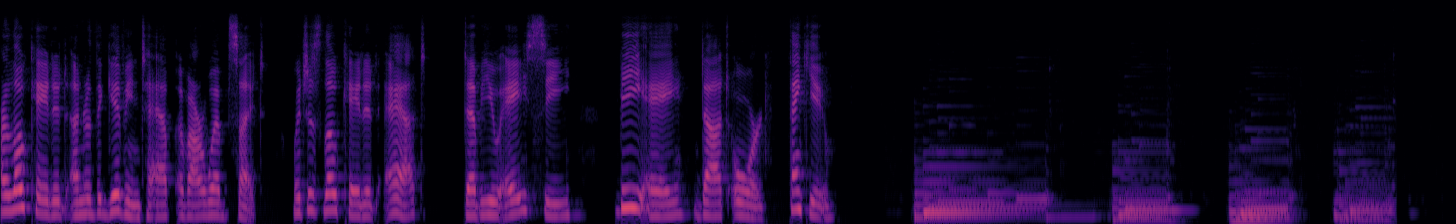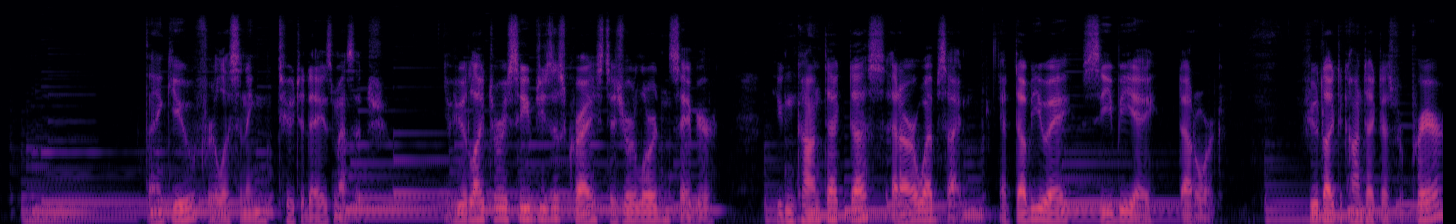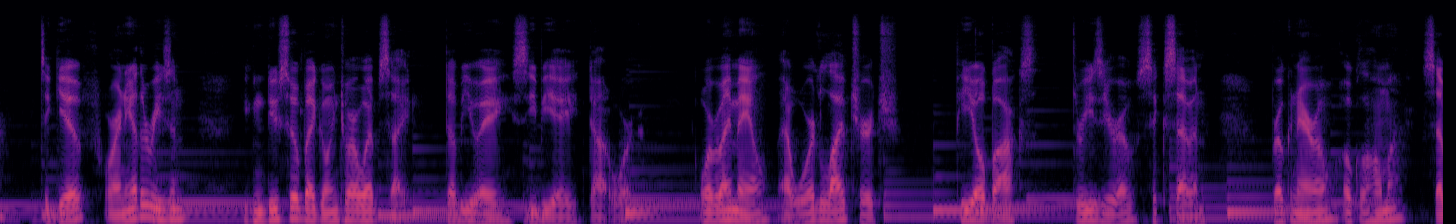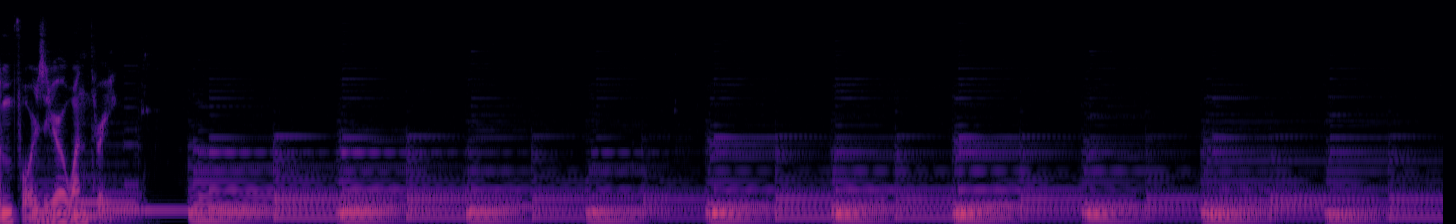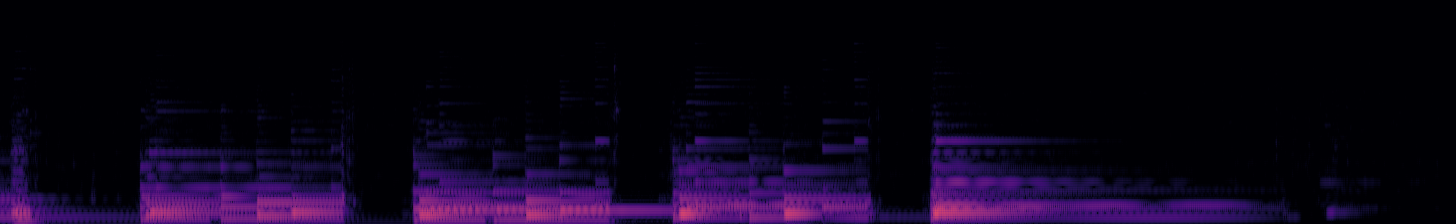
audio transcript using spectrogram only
are located under the Giving tab of our website, which is located at wacba.org. Thank you. Thank you for listening to today's message. If you would like to receive Jesus Christ as your Lord and Savior, you can contact us at our website at wacba.org. If you would like to contact us for prayer, to give, or any other reason, you can do so by going to our website, wacba.org, or by mail at Word Alive Church, P.O. Box 3067, Broken Arrow, Oklahoma 74013.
